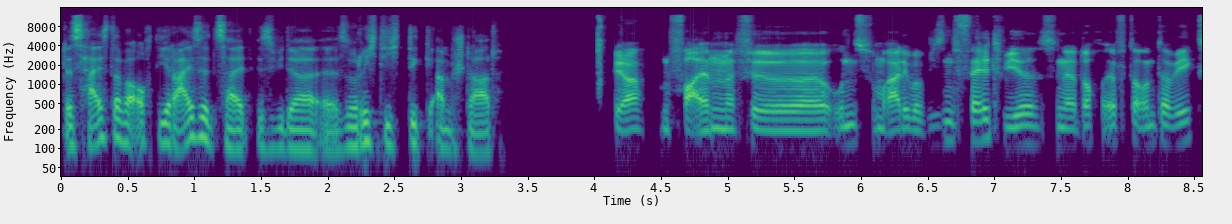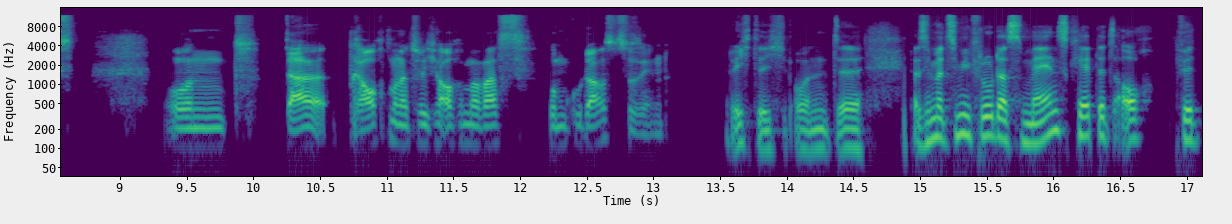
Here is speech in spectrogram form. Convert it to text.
Das heißt aber auch, die Reisezeit ist wieder äh, so richtig dick am Start. Ja, und vor allem für uns vom Radio über Wiesenfeld. Wir sind ja doch öfter unterwegs. Und da braucht man natürlich auch immer was, um gut auszusehen. Richtig. Und äh, da sind wir ziemlich froh, dass Manscaped jetzt auch für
